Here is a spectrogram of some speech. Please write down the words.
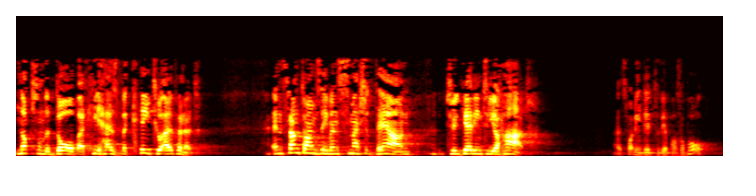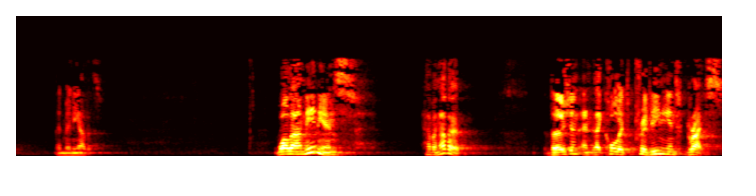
knocks on the door, but He has the key to open it. And sometimes even smash it down to get into your heart. That's what He did to the Apostle Paul and many others. While Arminians have another version and they call it prevenient grace.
